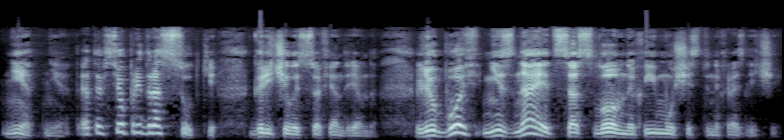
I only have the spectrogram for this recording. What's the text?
Нет, нет, это все предрассудки, горячилась Софья Андреевна. Любовь не знает сословных и имущественных различий.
